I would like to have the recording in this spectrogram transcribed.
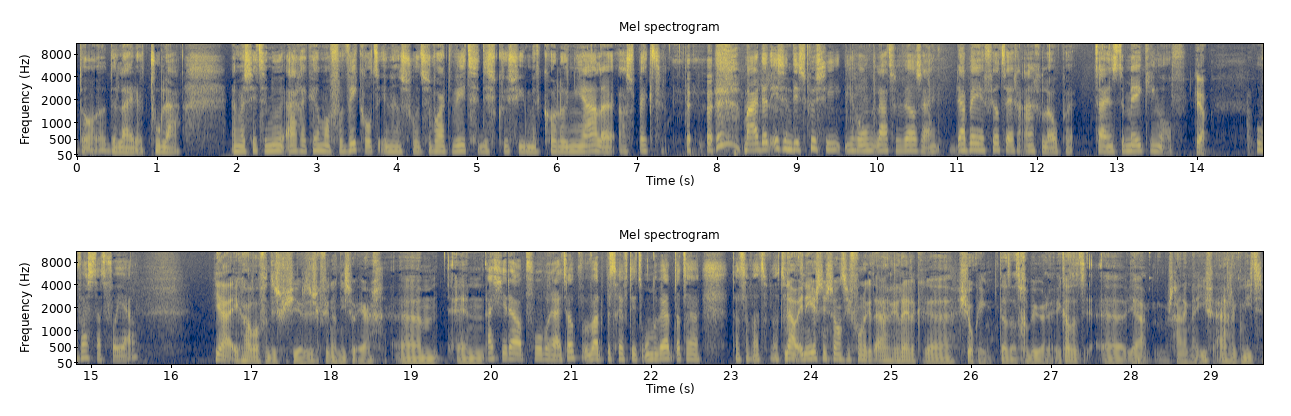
de, de leider Tula. En we zitten nu eigenlijk helemaal verwikkeld in een soort zwart-wit discussie... met koloniale aspecten. maar dat is een discussie, Jeroen, laten we wel zijn. Daar ben je veel tegen aangelopen tijdens de making-of. Ja. Hoe was dat voor jou? Ja, ik hou wel van discussiëren, dus ik vind dat niet zo erg. Um, en... Had je daarop voorbereid ook, wat betreft dit onderwerp? Dat er, dat er wat, wat... Nou, in eerste instantie vond ik het eigenlijk redelijk uh, shocking dat dat gebeurde. Ik had het, uh, ja, waarschijnlijk naïef, eigenlijk niet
